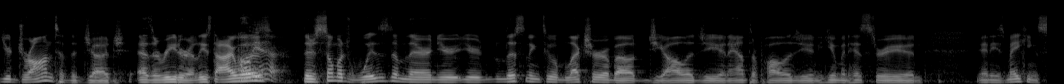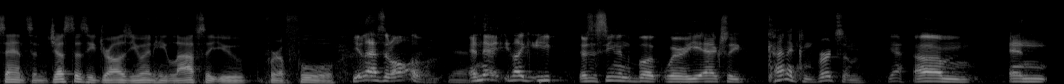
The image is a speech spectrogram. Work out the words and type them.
you're drawn to the judge as a reader. At least I was. yeah. There's so much wisdom there, and you're you're listening to him lecture about geology and anthropology and human history, and and he's making sense. And just as he draws you in, he laughs at you for a fool. He laughs at all of them. And then, like, he, there's a scene in the book where he actually kind of converts them. Yeah. Um, and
